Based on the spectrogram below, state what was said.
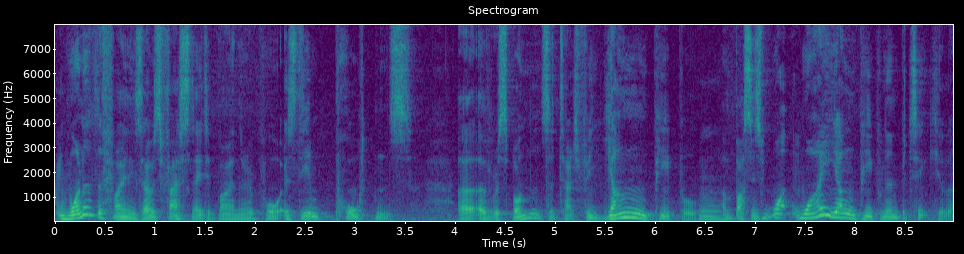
one of the findings I was fascinated by in the report is the importance uh, of respondents attached for young people mm. and buses. Why, why young people in particular?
